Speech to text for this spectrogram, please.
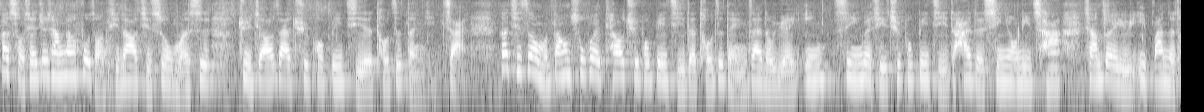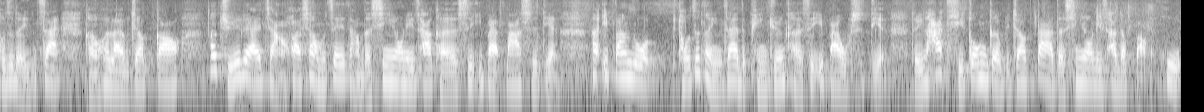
那首先就像刚副总提到，其实我们是聚焦在 Triple B 级的投资等级债。那其实我们当初会挑 Triple B 级的投资等级债的原因，是因为其实 Triple B 级它的信用利差相对于一般的投资等级债可能会来比较高。那举例来讲的话，像我们这一档的信用利差可能是一百。八十点，那一般如果投资等级债的平均可能是一百五十点，等于它提供一个比较大的信用利差的保护，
